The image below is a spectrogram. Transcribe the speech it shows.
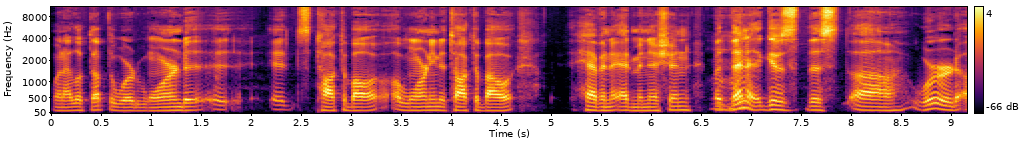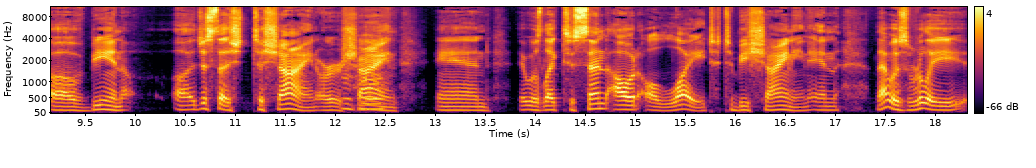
when I looked up the word warned, it, it, it's talked about a warning. It talked about having admonition, but mm-hmm. then it gives this uh, word of being uh, just to shine or mm-hmm. shine, and it was like to send out a light to be shining. And that was really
